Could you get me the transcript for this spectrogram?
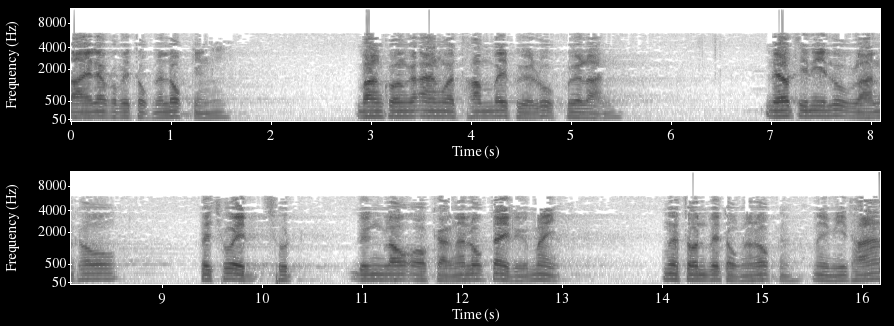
ตายแล้วก็ไปตกนรกอย่างนี้ บางคนก็อ้างว่าทำไว้เผื่อลูกเผื่อหลาน แล้วทีนี้ลูกหลานเขาไปช่วยฉุดดึงเราออกจากนรกได้หรือไม่ เมื่อตนไปตกนรกไม่มีทาง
